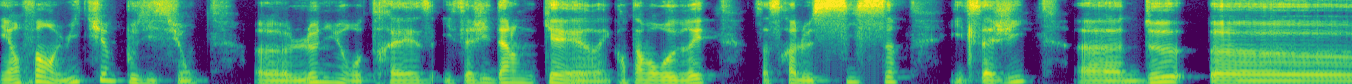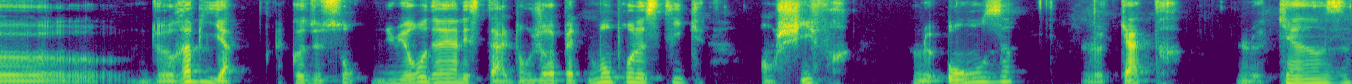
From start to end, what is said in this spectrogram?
Et enfin, en huitième position, le numéro 13, il s'agit d'Alanker. Et quant à mon regret, ça sera le 6, il s'agit euh, de, euh, de Rabia, à cause de son numéro derrière les stalles. Donc je répète mon pronostic en chiffres, le 11, le 4, le 15,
